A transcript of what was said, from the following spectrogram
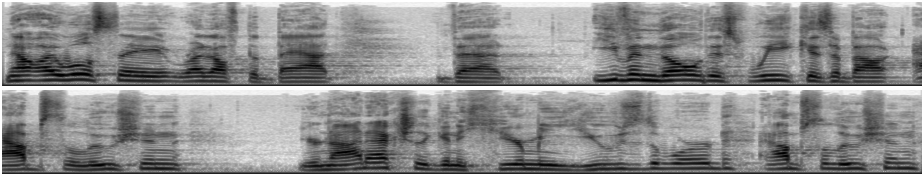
Now, I will say right off the bat that even though this week is about absolution, you're not actually going to hear me use the word absolution,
